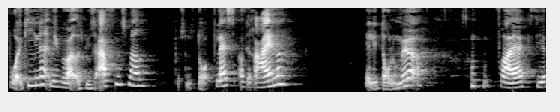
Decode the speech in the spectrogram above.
bor i Kina, vi er på vej at spise aftensmad på sådan en stor plads, og det regner. Jeg er lidt dårlig humør, Freja siger,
